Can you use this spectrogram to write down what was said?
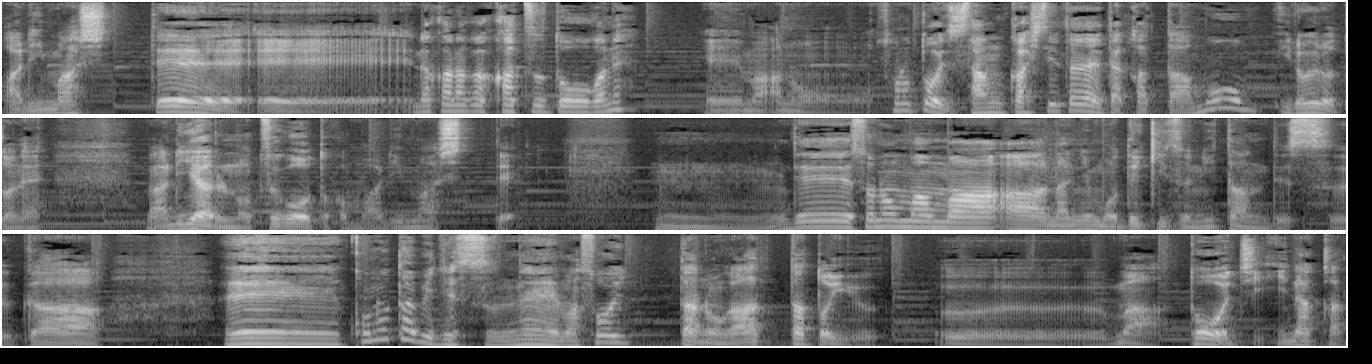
ありまして、えーなかなか活動がね、えーまあ、あの、その当時参加していただいた方も、いろいろとね、まあ、リアルの都合とかもありまして、うん、で、そのまま何もできずにいたんですが、えーこの度ですね、まあそういったのがあったという、うまあ当時いなかっ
